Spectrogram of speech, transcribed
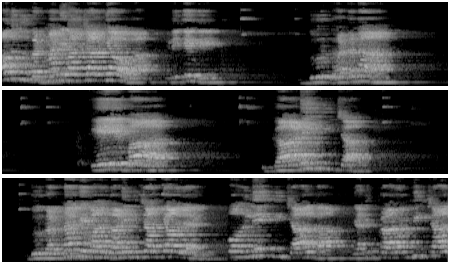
अब दुर्घटना के बाद चाल क्या होगा? लिखेंगे, दुर्घटना के बाद गाड़ी की चाल। दुर्घटना के बाद गाड़ी की चाल क्या हो जाएगी? पहले की चाल का, यानी प्रारंभिक चाल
